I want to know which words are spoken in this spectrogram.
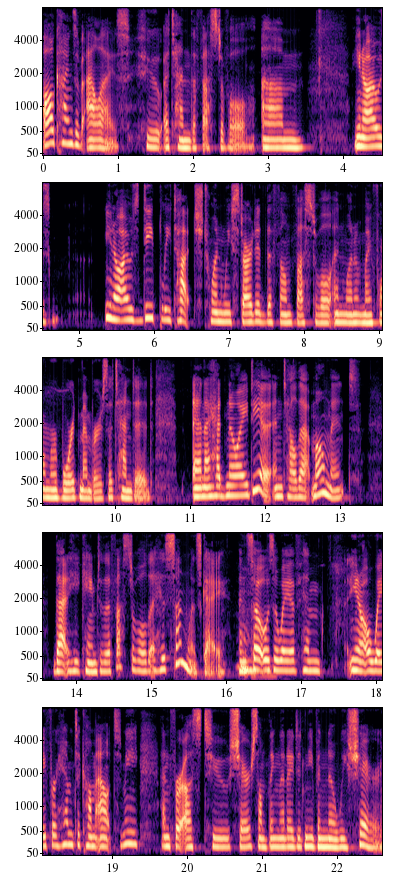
all kinds of allies who attend the festival. Um, you know, I was. You know, I was deeply touched when we started the film festival and one of my former board members attended. And I had no idea until that moment that he came to the festival that his son was gay. And so it was a way of him, you know, a way for him to come out to me and for us to share something that I didn't even know we shared.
